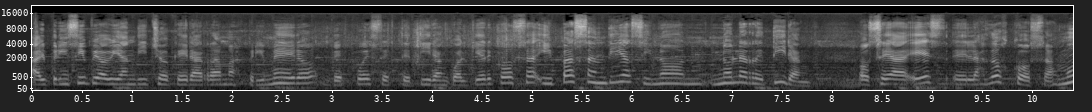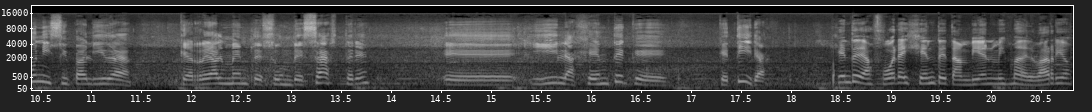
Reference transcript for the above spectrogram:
Al principio habían dicho que era ramas primero, después este, tiran cualquier cosa y pasan días y no, no la retiran. O sea, es eh, las dos cosas, municipalidad, que realmente es un desastre, eh, y la gente que, que tira. ¿Gente de afuera y gente también misma del barrio?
